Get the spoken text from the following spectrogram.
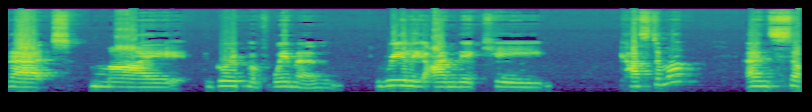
that my group of women really, I'm their key customer. And so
